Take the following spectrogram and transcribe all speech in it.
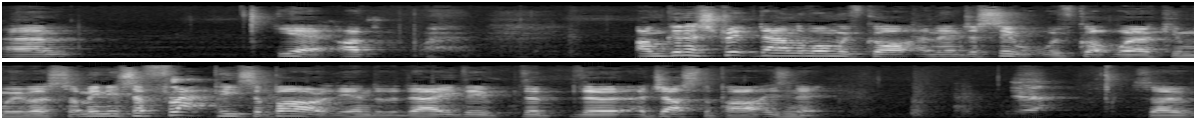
Um, yeah, I've, I'm going to strip down the one we've got and then just see what we've got working with us. I mean, it's a flat piece of bar at the end of the day, the the, the adjuster part, isn't it? Yeah. So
